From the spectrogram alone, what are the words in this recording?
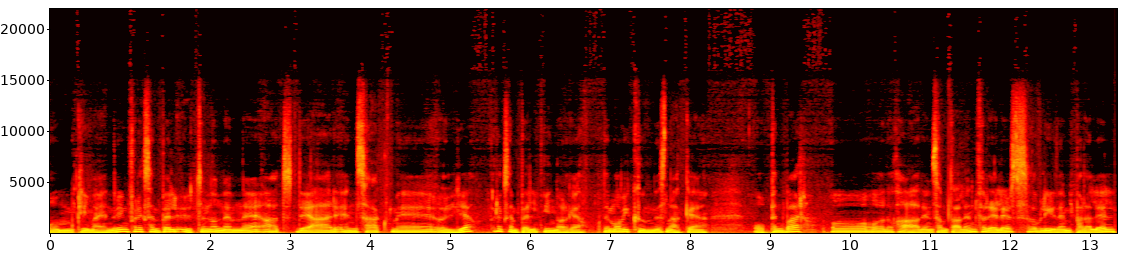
om klimaendring, f.eks., uten å nevne at det er en sak med olje, f.eks. i Norge. Det må vi kunne snakke åpenbart og, og ha den samtalen, for ellers så blir det en parallell.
